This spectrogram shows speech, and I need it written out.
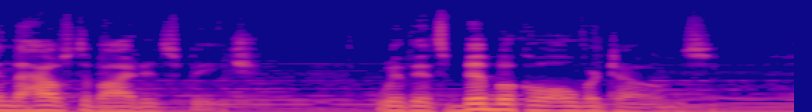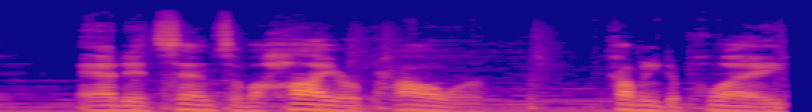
in the House Divided speech with its biblical overtones and its sense of a higher power coming to play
